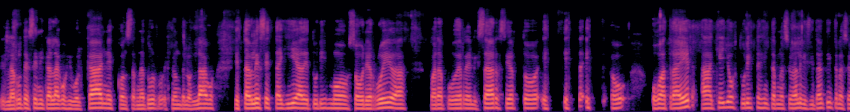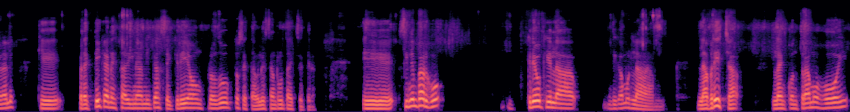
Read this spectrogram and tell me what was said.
la Ruta Escénica Lagos y Volcanes, con Cernatur, Región de los Lagos, establece esta guía de turismo sobre ruedas para poder realizar, ¿cierto?, o, o, atraer a aquellos turistas internacionales, visitantes internacionales que practican esta dinámica, se crea un producto, se establecen rutas, etc. Eh, sin embargo, creo que la, digamos, la, la brecha la encontramos hoy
